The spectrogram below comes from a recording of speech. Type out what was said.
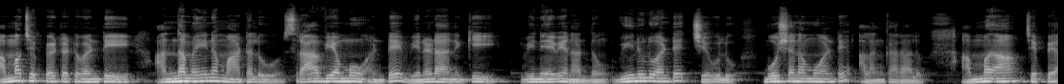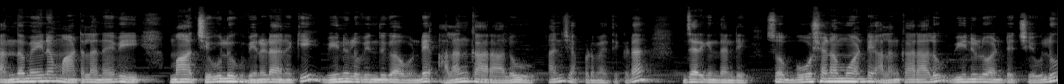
అమ్మ చెప్పేటటువంటి అందమైన మాటలు శ్రావ్యము అంటే వినడానికి. వినేవి అని అర్థం. వీణులు అంటే చెవులు భూషణము అంటే అలంకారాలు. అమ్మ చెప్పే అందమైన మాటలు అనేవి మా చెవులు వినడానికి వీణులు విందుగా ఉండే అలంకారాలు అని చెప్పడం అయితే ఇక్కడ జరిగిందండి. సో భూషణము అంటే అలంకారాలు వీణులు అంటే చెవులు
